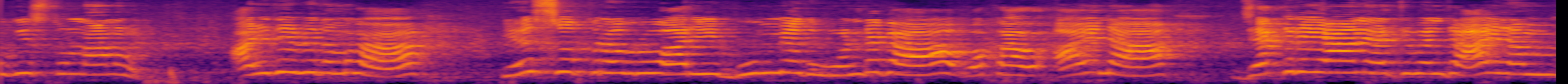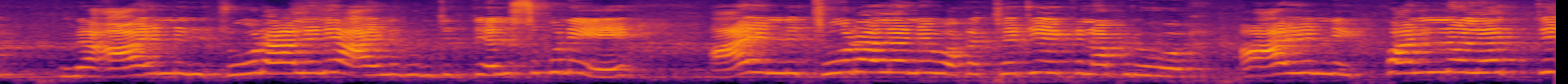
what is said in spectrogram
ముగిస్తున్నాను. అదే విధముగా యేసు ప్రభు వారి భూమి మీద ఉండగా ఒక ఆయన జకరియా అనేటువంటి ఆయన ఆయన్ని చూడాలని ఆయన గురించి తెలుసుకుని ఆయన్ని చూడాలని ఒక చెట్టు ఎక్కినప్పుడు ఆయన్ని కన్నులెత్తి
